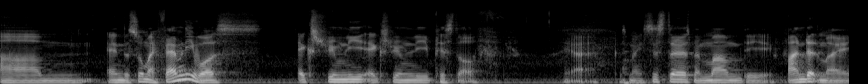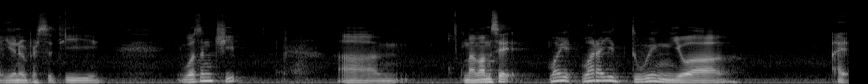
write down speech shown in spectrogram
Um, and so my family was extremely, extremely pissed off. Yeah, because my sisters, my mom, they funded my university. It wasn't cheap. Um, my mom said, "What, what are you doing? You are, I,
